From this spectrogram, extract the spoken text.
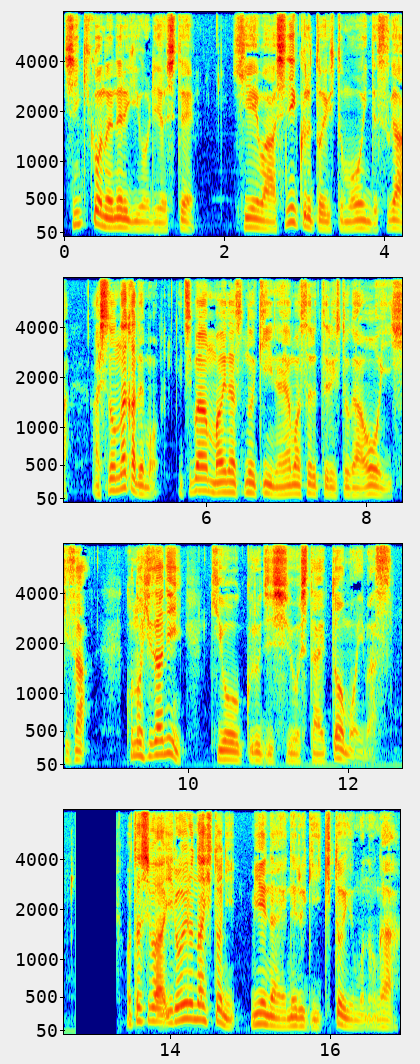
新機構のエネルギーを利用して、冷えは足に来るという人も多いんですが、足の中でも一番マイナスの気に悩まされている人が多い膝。この膝に気を送る実習をしたいと思います。私はいろいろな人に見えないエネルギー気というものが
